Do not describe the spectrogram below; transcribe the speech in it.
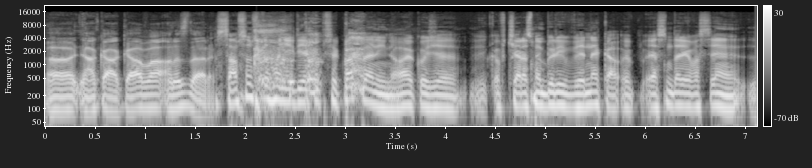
uh, nějaká káva a nazdar. Sám jsem z toho někdy jako překvapený, no, jakože jako včera jsme byli v jedné ká... já jsem tady vlastně uh,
